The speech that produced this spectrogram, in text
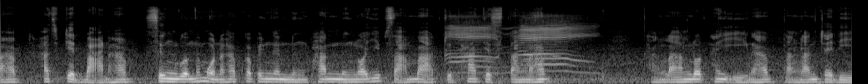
นะครับ 57 บาทนะครับ ซึ่งรวมทั้งหมดนะครับก็เป็นเงิน 1,123 บาทจุด57 สตางค์นะครับ ทางร้านลดให้อีกนะครับ ทางร้านใจดี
